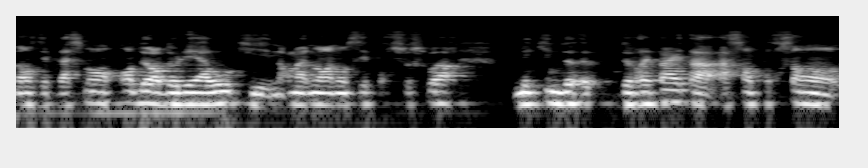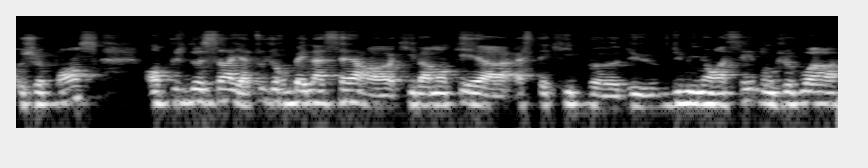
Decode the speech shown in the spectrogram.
dans ce déplacement en dehors de Léao, qui est normalement annoncé pour ce soir mais qui ne devrait pas être à, 100%, je pense. En plus de ça, il y a toujours Benasser euh, qui va manquer à, cette équipe euh, du, Milan AC. Donc, je vois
